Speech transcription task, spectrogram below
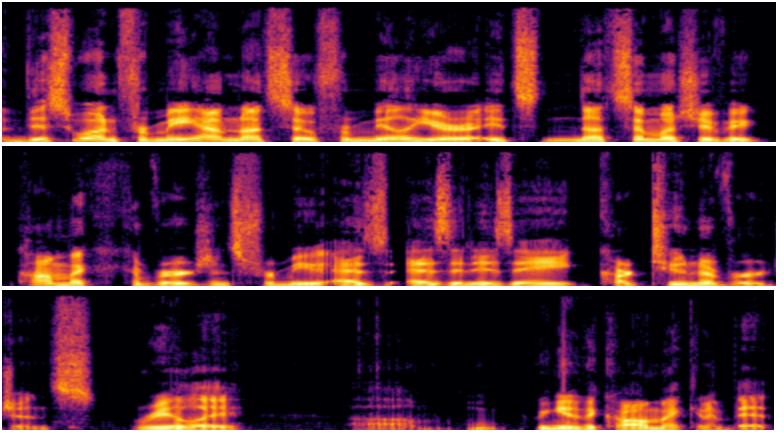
This one for me, I'm not so familiar. It's not so much of a comic convergence for me as as it is a cartoon divergence. Really, um, we get into the comic in a bit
